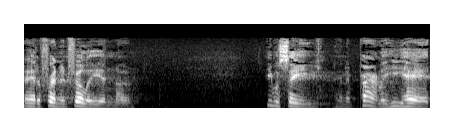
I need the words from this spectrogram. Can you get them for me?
I had a friend in Philly and uh, he was saved and apparently he had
